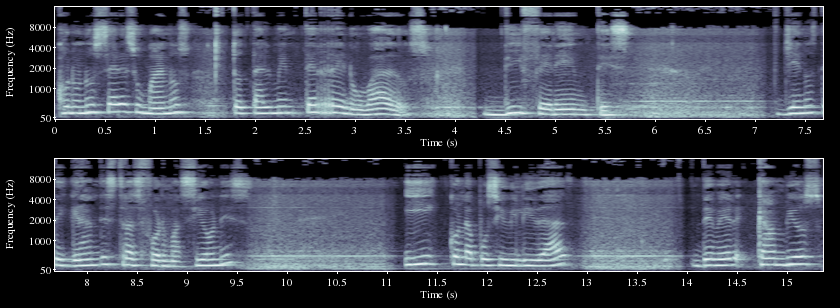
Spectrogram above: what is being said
con unos seres humanos totalmente renovados, diferentes, llenos de grandes transformaciones y con la posibilidad de ver cambios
